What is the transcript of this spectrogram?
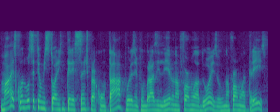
Mas quando você tem uma história interessante para contar, por exemplo, um brasileiro na Fórmula 2 ou na Fórmula 3,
